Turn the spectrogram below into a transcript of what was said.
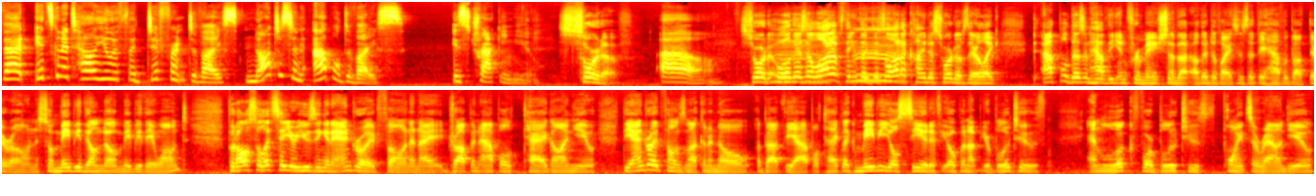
that it's going to tell you if a different device, not just an Apple device, is tracking you. Sort of. Oh. Sort of. Well, there's a lot of things. Like there's a mm. lot of kind of sort of. They're like Apple doesn't have the information about other devices that they have about their own. So maybe they'll know, maybe they won't. But also, let's say you're using an Android phone and I drop an Apple tag on you. The Android phone's not going to know about the Apple tag. Like maybe you'll see it if you open up your Bluetooth and look for Bluetooth points around you.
